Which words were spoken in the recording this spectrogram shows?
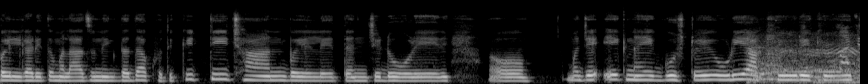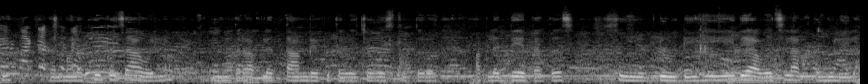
बैलगाडी तुम्हाला अजून एकदा दाखवते. किती छान बैल आहेत त्यांचे डोळे. म्हणजे एक ना एक गोष्ट एवढी आखीव रेखीव होती. तर मला खूपच आवडली. नंतर आपल्या तांबे पितळेच्या वस्तू तर आपल्या देतातच. सूप दुर्डी हेही द्यावंच लागतं मुलीला.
